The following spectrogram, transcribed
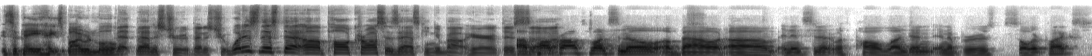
it's okay. He hates Byron more. That that is true. That is true. What is this that uh, Paul Cross is asking about here? This Uh, Paul uh, Cross wants to know about um, an incident with Paul London in a bruised solar plex.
